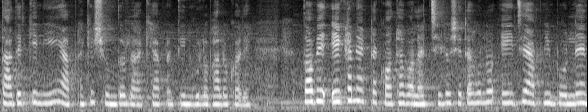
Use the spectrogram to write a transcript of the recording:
তাদেরকে নিয়েই আপনাকে সুন্দর রাখে, আপনার দিনগুলো ভালো করে। তবে এখানে একটা কথা বলার ছিল, সেটা হলো এই যে আপনি বললেন,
